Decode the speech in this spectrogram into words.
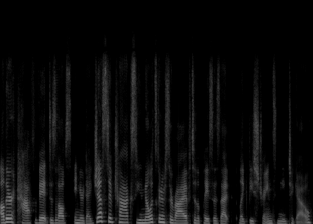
other half of it dissolves in your digestive tract. So you know it's going to survive to the places that like these strains need to go.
